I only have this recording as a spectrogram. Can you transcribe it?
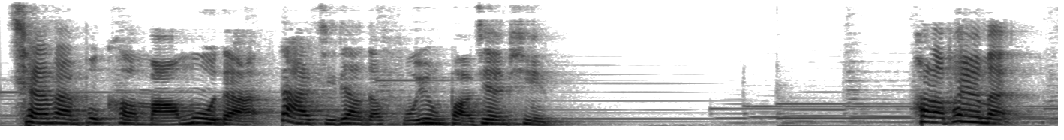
千万不可盲目的大剂量的服用保健品。好了，朋友们，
